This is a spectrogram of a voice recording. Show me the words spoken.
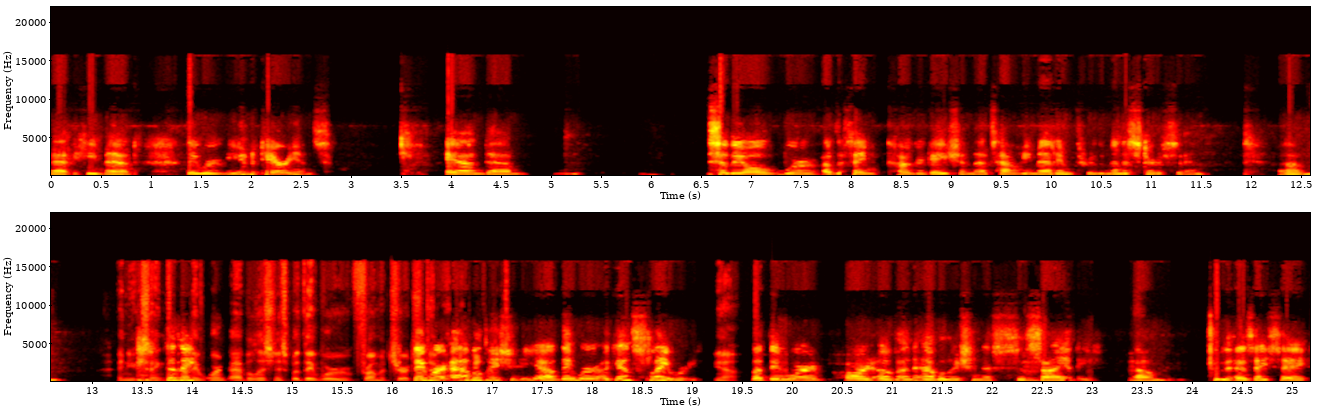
that he met. They were Unitarians. And um, so they all were of the same congregation. That's how he met him through the ministers and um, and you think so they, they, weren't abolitionists, but they were from a church. They were abolition. Yeah, they were against slavery. Yeah, but they weren't part of an abolitionist hmm. society. Mm. Um, as I say,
